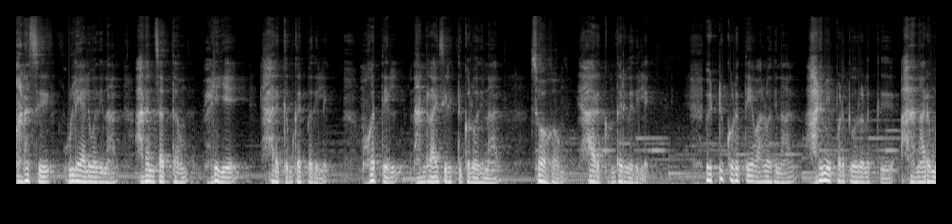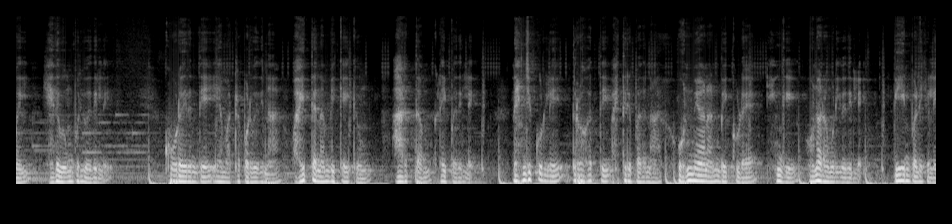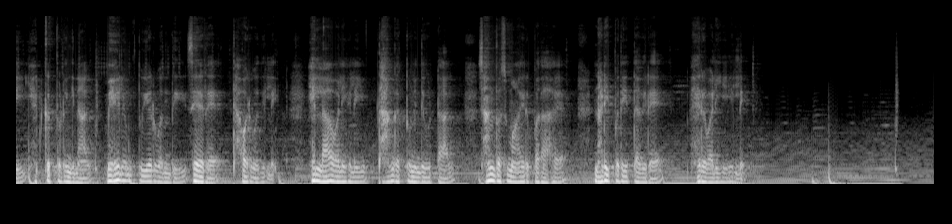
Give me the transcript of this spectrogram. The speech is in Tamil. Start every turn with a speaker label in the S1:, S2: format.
S1: மனசு உள்ளே அழுவதினால் அதன் சத்தம் வெளியே யாருக்கும் கேட்பதில்லை. முகத்தில் நன்றாய் சிரித்துக் கொள்வதினால் சோகம் யாருக்கும் தெரிவதில்லை. விட்டு கொடுத்தே வாழ்வதனால் அடிமைப்படுத்துபவர்களுக்கு அதன் அருமை எதுவும் புரிவதில்லை. கூட இருந்தே ஏமாற்றப்படுவதனால் வைத்த நம்பிக்கைக்கும் அர்த்தம் கிடைப்பதில்லை. நெஞ்சுக்குள்ளே துரோகத்தை வைத்திருப்பதனால் உண்மையான அன்பை கூட இங்கு உணர முடிவதில்லை. வீண் வழிகளை ஏற்கத் தொடங்கினால் மேலும் துயர் வந்து சேர தவறுவதில்லை. எல்லா வழிகளையும் தாங்க துணிந்து விட்டால் சந்தோஷமாக இருப்பதாக நடிப்பதை தவிர வேறு வழியே இல்லை.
